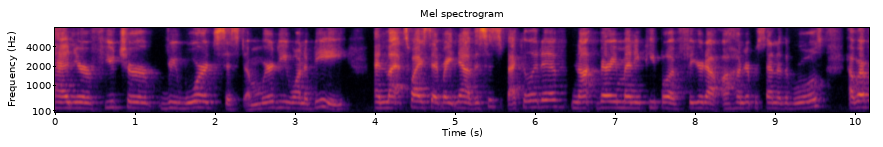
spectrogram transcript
and your future reward system. Where do you want to be? And that's why I said right now, this is speculative. Not very many people have figured out 100% of the rules. However,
